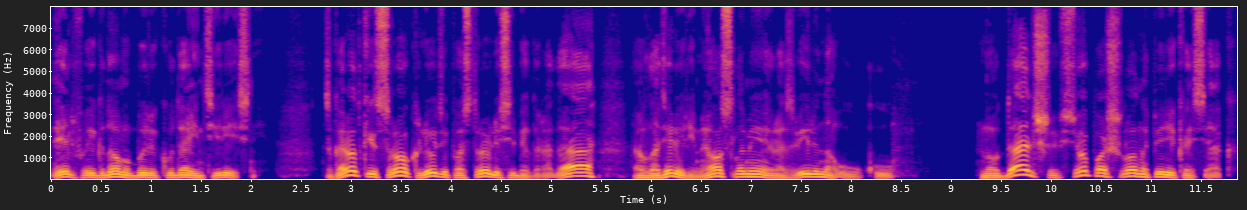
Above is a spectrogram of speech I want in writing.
эльфы и гномы были куда интереснее. За короткий срок люди построили себе города, овладели ремеслами, развили науку. Но дальше все пошло наперекосяк.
